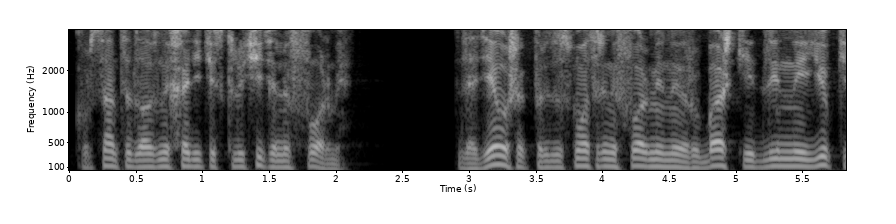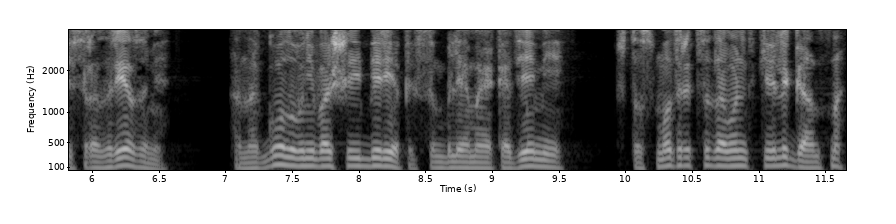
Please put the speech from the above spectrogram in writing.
Курсанты должны ходить исключительно в форме. Для девушек предусмотрены форменные рубашки и длинные юбки с разрезами, а на голову небольшие береты с эмблемой Академии, что смотрится довольно-таки элегантно.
